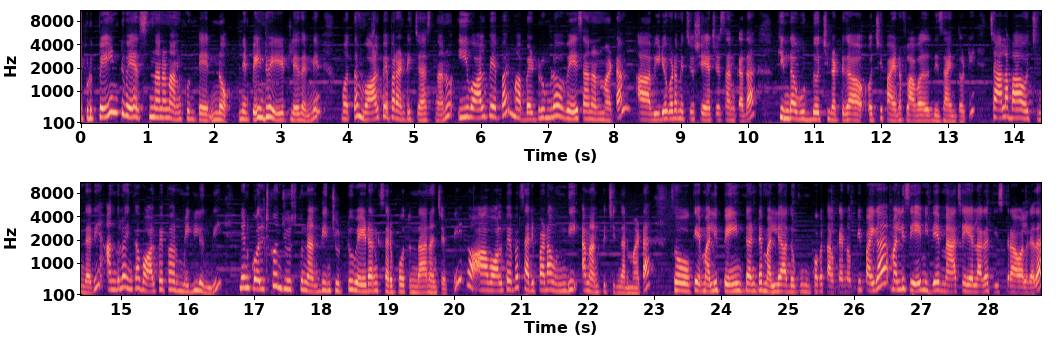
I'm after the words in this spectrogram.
ఇప్పుడు పెయింట్ వేస్తున్నానని అనుకుంటే నో నేను పెయింట్ వేయట్లేదండి. మొత్తం వాల్ పేపర్ అంటించేస్తున్నాను. ఈ వాల్ పేపర్ మా బెడ్రూమ్లో వేసాను అనమాట ఆ వీడియో కూడా మీతో షేర్ చేశాను కదా. కింద వుడ్ వచ్చినట్టుగా వచ్చి పైన ఫ్లవర్ డిజైన్ తోటి. చాలా బాగా వచ్చింది అది. అందులో ఇంకా వాల్ పేపర్ మిగిలి ఉంది నేను కొలుచుకొని చూసుకున్నాను దీని చుట్టూ వేయడానికి సరిపోతుందా అని చెప్పి. సో ఆ వాల్ పేపర్ సరిపడా ఉంది అని అనిపించింది అనమాట సో ఓకే మళ్ళీ పెయింట్ అంటే మళ్ళీ అదొక ఇంకొక తలకాయ నొప్పి. పైగా మళ్ళీ సేమ్ ఇదే మ్యాచ్ అయ్యేలాగా తీసుకురావాలి కదా.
